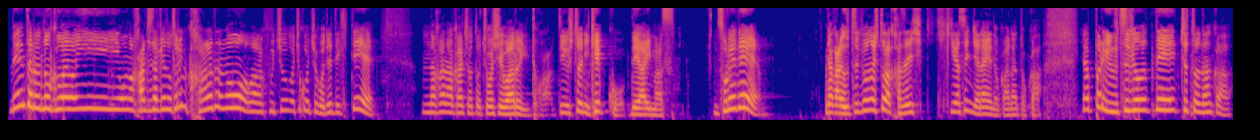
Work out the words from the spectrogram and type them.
メンタルの具合はいいような感じだけど、とにかく体の不調がちょこちょこ出てきて、なかなかちょっと調子悪いとかっていう人に結構出会います。それで、だからうつ病の人は風邪ひきやすいんじゃないのかなとか、やっぱりうつ病ってちょっとなんか、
